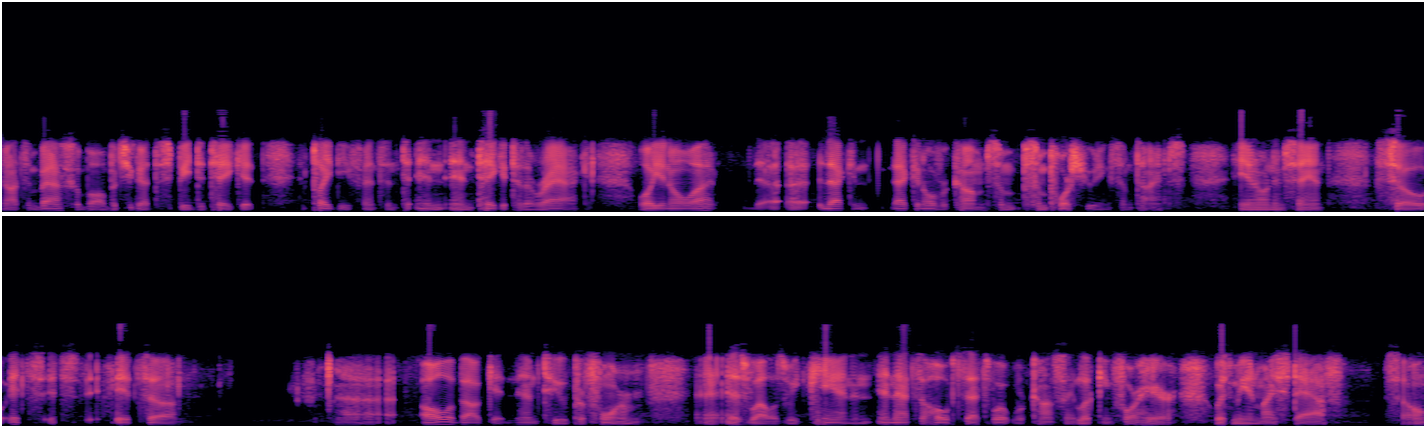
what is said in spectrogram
shots in basketball, but you got the speed to take it, play defense, and and, and take it to the rack, well, you know what? Uh, that can that can overcome some some poor shooting sometimes. You know what I'm saying? So it's it's it's uh uh, all about getting them to perform as well as we can, and, and that's the hopes. That's what we're constantly looking for here with me and my staff. So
